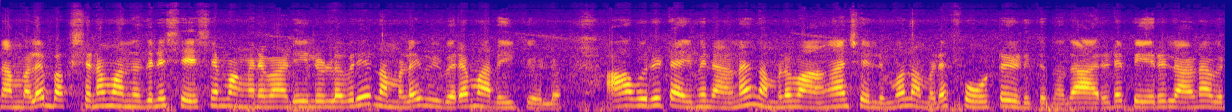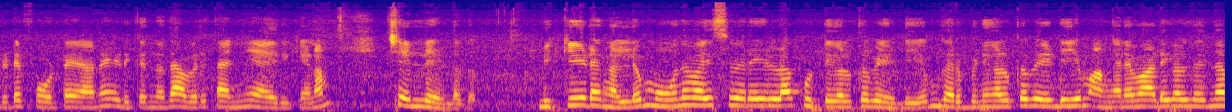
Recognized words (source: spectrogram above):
നമ്മൾ ഭക്ഷണം വന്നതിന് ശേഷം അംഗനവാടിയിലുള്ളവർ നമ്മളെ വിവരം അറിയിക്കുമല്ലോ. ആ ഒരു ടൈമിലാണ് നമ്മൾ വാങ്ങാൻ ചെല്ലുമ്പോൾ നമ്മുടെ ഫോട്ടോ എടുക്കുന്നത്. ആരുടെ പേരിലാണ് അവരുടെ ഫോട്ടോയാണ് എടുക്കുന്നത്. അവർ തന്നെയായിരിക്കണം ചെല്ലേണ്ടത്. മിക്കയിടങ്ങളിലും മൂന്ന് വയസ്സ് വരെയുള്ള കുട്ടികൾക്ക് വേണ്ടിയും ഗർഭിണികൾക്ക് വേണ്ടിയും അംഗനവാടികളിൽ നിന്ന്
